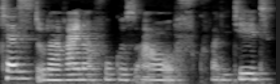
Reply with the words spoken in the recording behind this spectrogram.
Test oder reiner Fokus auf Qualität,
